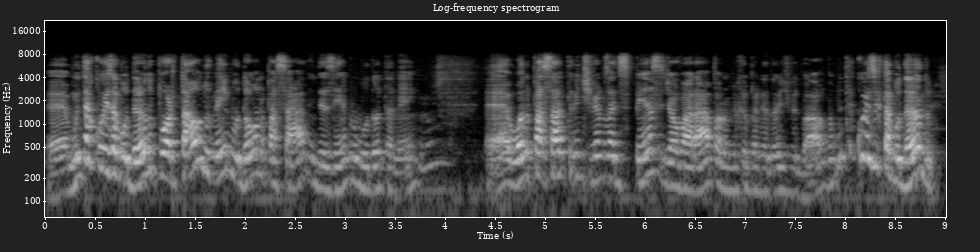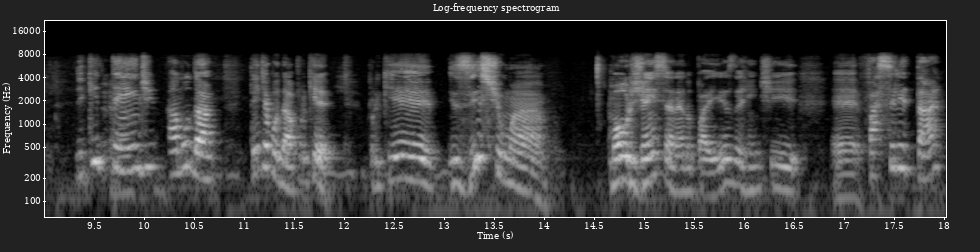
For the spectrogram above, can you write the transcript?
é, muita coisa mudando. O portal do MEI mudou ano passado, em dezembro mudou também. É, o ano passado também tivemos a dispensa de alvará para o microempreendedor individual. Então, muita coisa que está mudando e que tende a mudar. Tende a mudar. Por quê? Porque existe uma, uma urgência né, no país da gente é, facilitar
